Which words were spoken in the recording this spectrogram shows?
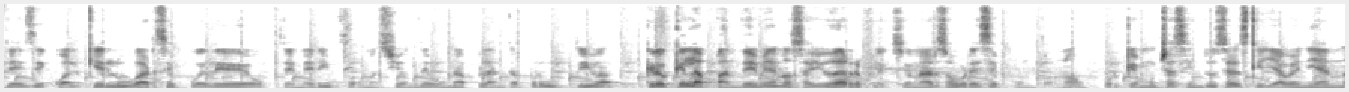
desde cualquier lugar se puede obtener información de una planta productiva, creo que la pandemia nos ayuda a reflexionar sobre ese punto, ¿no? Porque muchas industrias que ya venían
